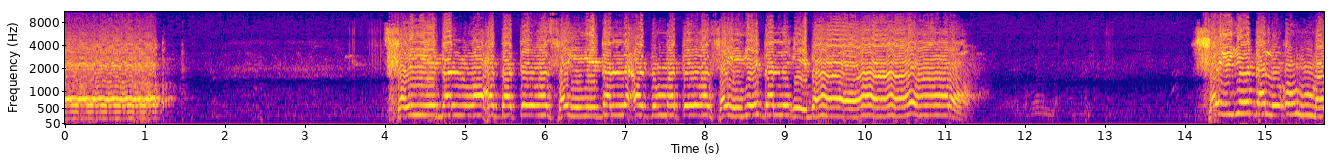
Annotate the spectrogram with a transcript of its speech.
الأنبياء سيد الوحدة وسيد العظمة وسيد الإدارة. سيد الأمة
